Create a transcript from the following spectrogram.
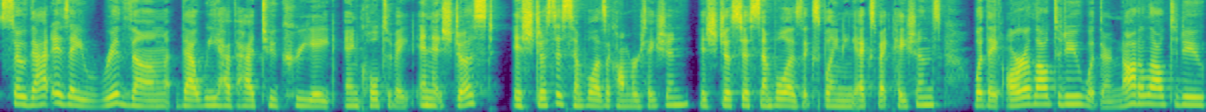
So that is a rhythm that we have had to create and cultivate. And it's just, it's just as simple as a conversation. It's just as simple as explaining expectations, what they are allowed to do, what they're not allowed to do,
